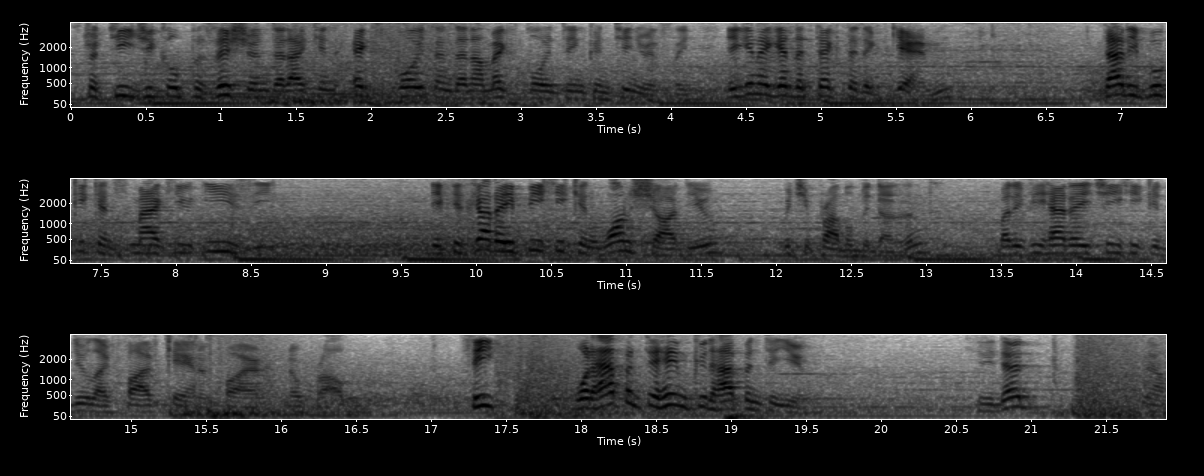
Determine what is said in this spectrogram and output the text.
strategical position that I can exploit and then I'm exploiting continuously. You're gonna get detected again. Daddy Ibuki can smack you easy. If he's got AP, he can one-shot you, which he probably doesn't. But if he had HE, he could do like 5 cannon fire, no problem. See? What happened to him could happen to you. Is he dead? No,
